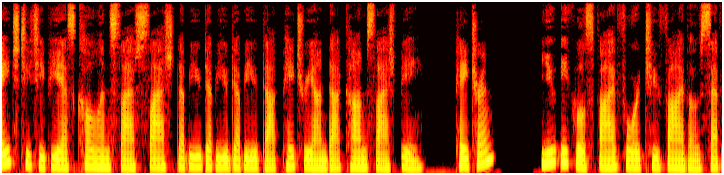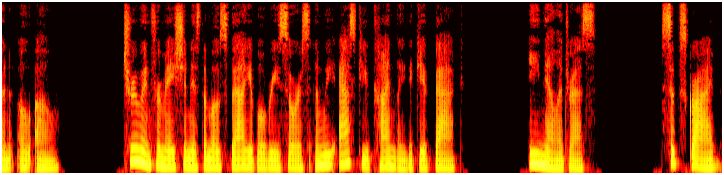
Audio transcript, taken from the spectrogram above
https colon slash slash www.patreon.com slash b patron? U equals 54250700 true information is the most valuable resource and we ask you kindly to give back. Email address. Subscribe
